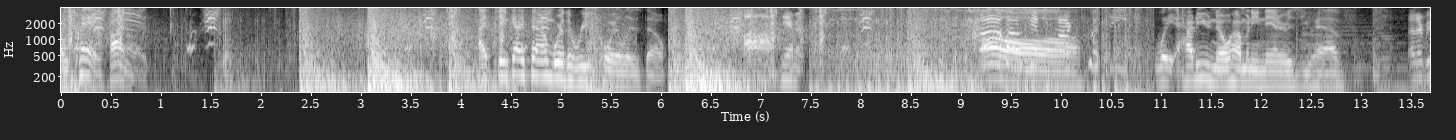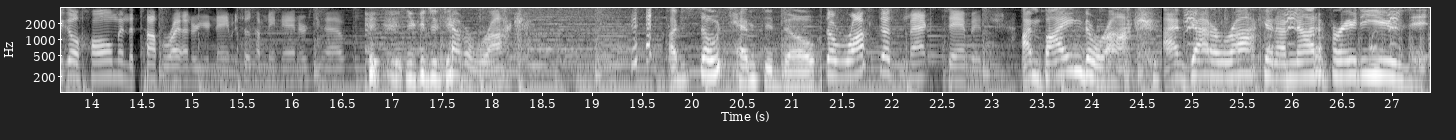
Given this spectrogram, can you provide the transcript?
okay, finally. I think I found where the recoil is, though. Ah, damn it. Oh, Oh. get fucked, pussy! Wait, how do you know how many nanners you have? And then we go home in the top right under your name, it shows how many nanners you have. You could just have a rock. I'm so tempted, though. The rock does max damage. I'm buying the rock. I've got a rock and I'm not afraid to use it.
